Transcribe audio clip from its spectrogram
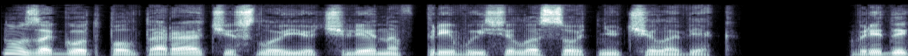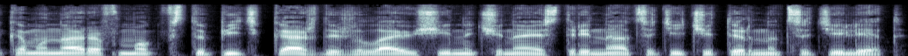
но за год-полтора число ее членов превысило сотню человек. В ряды коммунаров мог вступить каждый желающий, начиная с 13-14 лет.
